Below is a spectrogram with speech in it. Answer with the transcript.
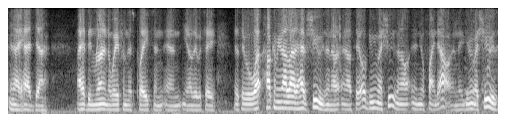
and I had uh, I had been running away from this place, and and you know they would say they'd say, well, what, how come you're not allowed to have shoes? And I and I'll say, oh, give me my shoes, and I'll and you'll find out. And they give me my shoes,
